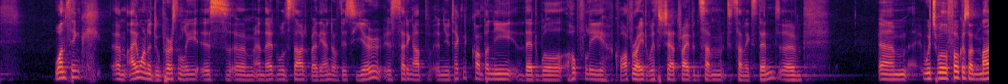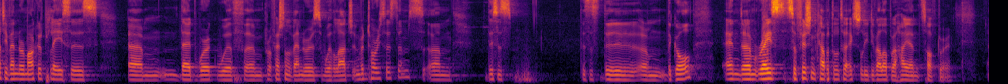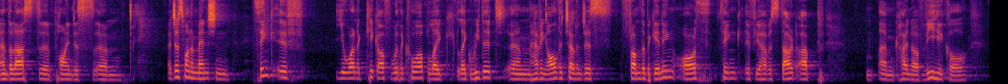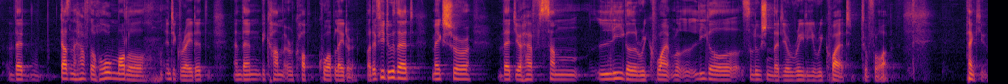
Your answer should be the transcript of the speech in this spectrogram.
one thing um, I want to do personally is, um, and that will start by the end of this year, is setting up a new technical company that will hopefully cooperate with ShareTribe in some, to some extent, um, um which will focus on multi-vendor marketplaces um, that work with um, professional vendors with large inventory systems. this is this is the the goal, and raise sufficient capital to actually develop a high-end software. And the last uh, point is um, I just want to mention think if you want to kick off with a co op like, like we did, um, having all the challenges from the beginning, or th think if you have a startup um, kind of vehicle that doesn't have the whole model integrated and then become a co op later. But if you do that, make sure that you have some legal legal solution that you're really required to follow up. Thank you.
